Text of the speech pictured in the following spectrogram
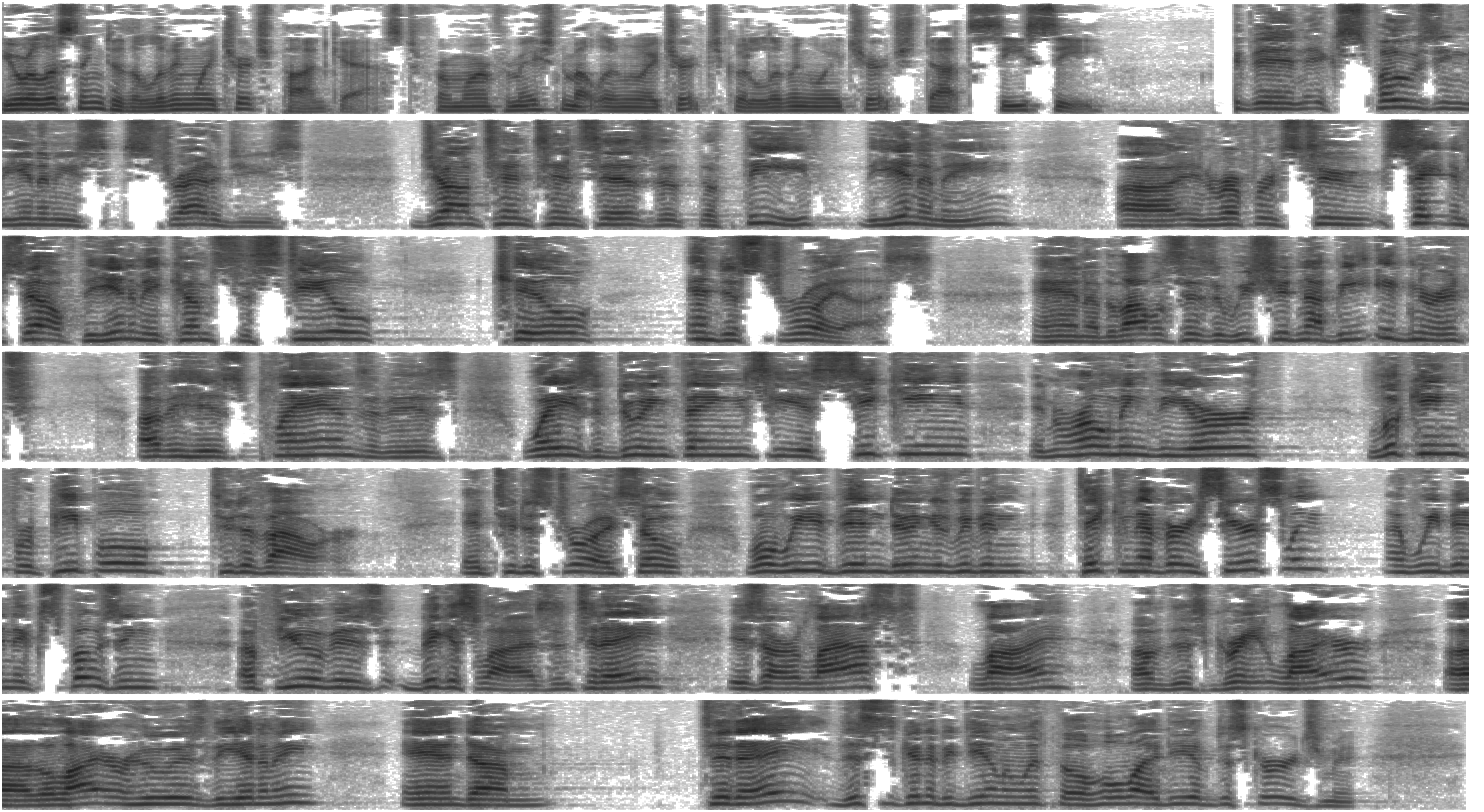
You are listening to the Living Way Church podcast. For more information about Living Way Church, go to livingwaychurch.cc. We've been exposing the enemy's strategies. John 10:10 10, 10 says that the thief, the enemy, uh, in reference to Satan himself, the enemy comes to steal, kill, and destroy us. And uh, the Bible says that we should not be ignorant of his plans, of his ways of doing things. He is seeking and roaming the earth, looking for people to devour and to destroy. So, what we've been doing is we've been taking that very seriously, and we've been exposing a few of his biggest lies. And today is our last lie of this great liar, uh, the liar who is the enemy. And um, today, this is going to be dealing with the whole idea of discouragement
